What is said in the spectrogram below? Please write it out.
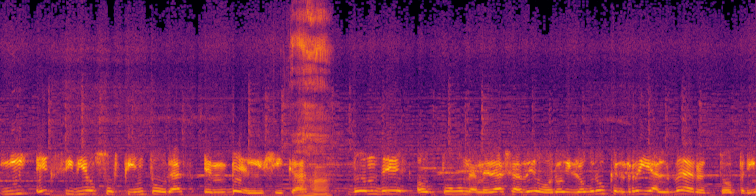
y exhibió sus pinturas en Bélgica, donde obtuvo una medalla de oro y logró que el rey Alberto I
